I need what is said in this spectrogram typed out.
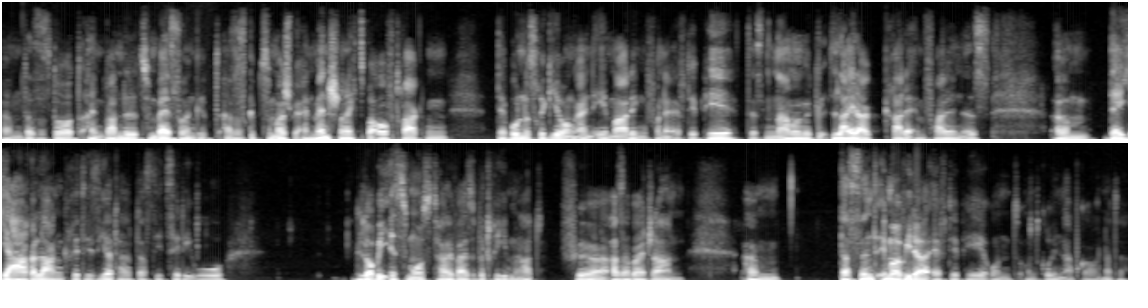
ähm, dass es dort einen Wandel zum Besseren gibt. Also es gibt zum Beispiel einen Menschenrechtsbeauftragten, der Bundesregierung einen ehemaligen von der FDP, dessen Name leider gerade empfallen ist, ähm, der jahrelang kritisiert hat, dass die CDU Lobbyismus teilweise betrieben hat für Aserbaidschan. Ähm, das sind immer wieder FDP und, und Grünen Abgeordnete.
